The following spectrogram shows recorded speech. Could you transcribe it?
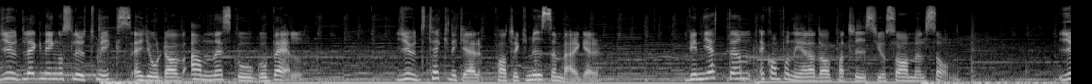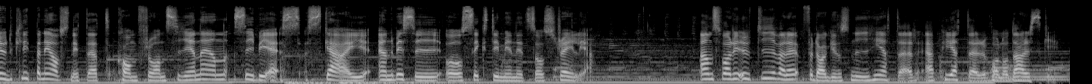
Ljudläggning och slutmix är gjord av Anne Skog och Bell. Ljudtekniker Patrik Miesenberger Vignetten är komponerad av Patricio Samuelsson. Ljudklippen i avsnittet kom från CNN, CBS, Sky, NBC och 60 Minutes Australia. Ansvarig utgivare för Dagens Nyheter är Peter Wolodarski.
